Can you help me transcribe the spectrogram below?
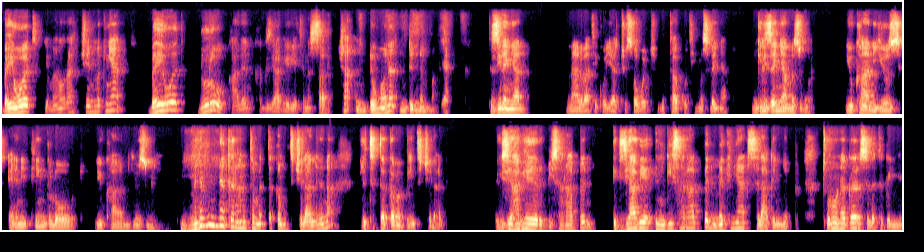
በህይወት የመኖራችን ምክንያት በህይወት ኑሮ ካለን ከእግዚአብሔር የተነሳ ብቻ እንደሆነ እንድንማር ያደርጋል ትዝ ይለኛል። ምናልባት የቆያችሁ ሰዎች የምታውቁት ይመስለኛል። እንግሊዘኛ መዝሙር። you can use anything Lord you can use me ምንም ነገር አንተ መጠቀም ትችላለህና ልትጠቀምብኝ ትችላለህ። እግዚአብሔር ቢሰራብን እግዚአብሔር እንዲሰራብን ምክንያት ስላገኘብን ጥሩ ነገር ስለተገኘብን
